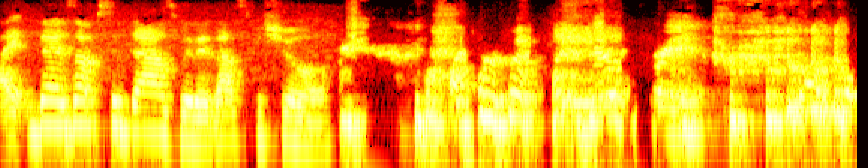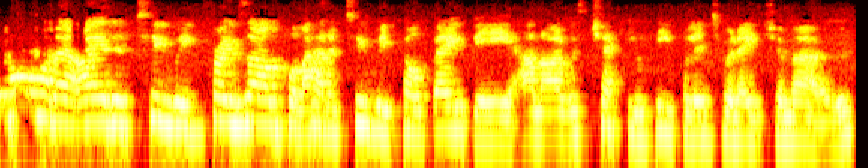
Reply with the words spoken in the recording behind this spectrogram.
I, there's ups and downs with it, that's for sure. I had a two week, for example, I had a two week old baby and I was checking people into an HMO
